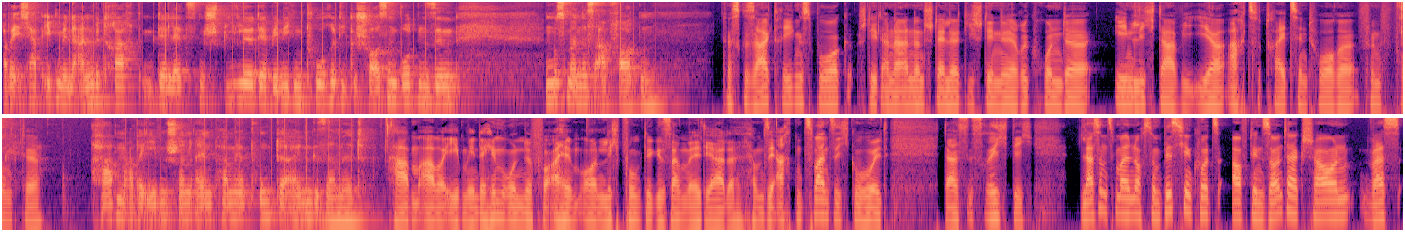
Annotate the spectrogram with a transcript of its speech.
Aber ich habe eben in Anbetracht der letzten Spiele, der wenigen Tore, die geschossen worden sind, muss man das abwarten. Du hast gesagt, Regensburg steht an einer anderen Stelle, die stehen in der Rückrunde ähnlich da wie ihr. 8 zu 13 Tore, 5 Punkte. Haben aber eben schon ein paar mehr Punkte eingesammelt. Haben aber eben in der Hinrunde vor allem ordentlich Punkte gesammelt. Ja, da haben sie 28 geholt. Das ist richtig. Lass uns mal noch so ein bisschen kurz auf den Sonntag schauen. Was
